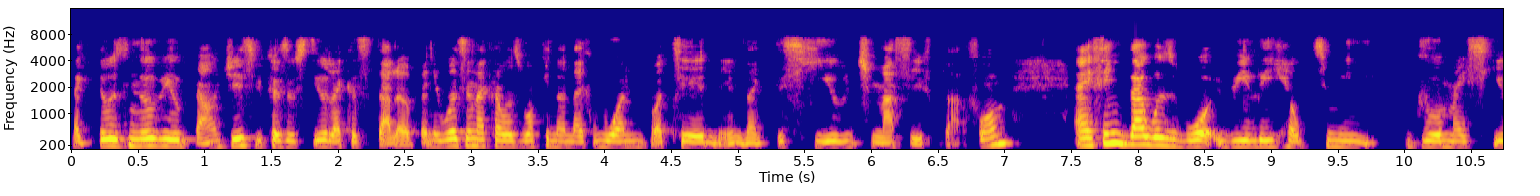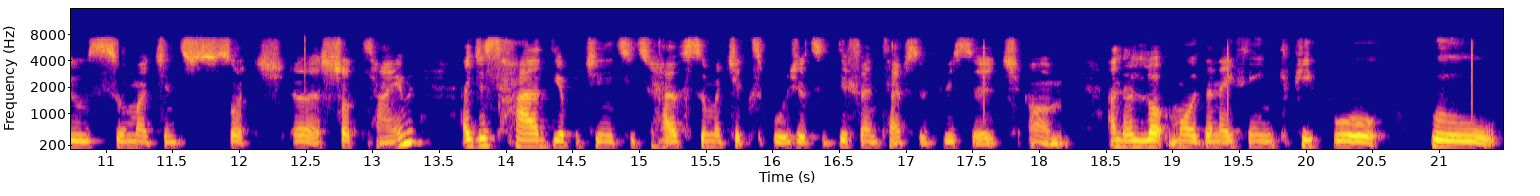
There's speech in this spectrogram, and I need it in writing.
like there was no real boundaries because it was still like a startup and it wasn't like I was working on like one button in like this huge massive platform. And I think that was what really helped me grow my skills so much in such a short time. I just had the opportunity to have so much exposure to different types of research, um, and a lot more than I think people who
